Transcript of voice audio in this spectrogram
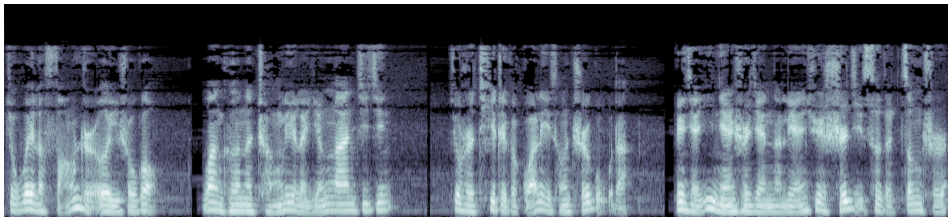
就为了防止恶意收购，万科呢成立了盈安基金，就是替这个管理层持股的，并且一年时间呢，连续十几次的增持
